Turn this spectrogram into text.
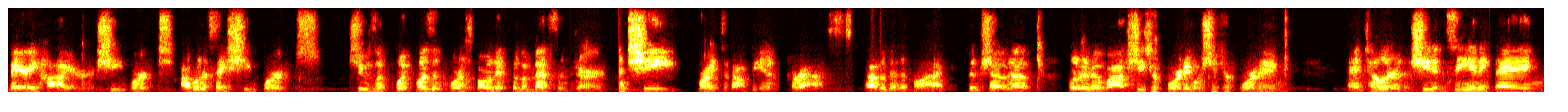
Mary Hyre, she worked. I want to say she worked. She was a Point Pleasant correspondent for the Messenger, and she writes about being harassed by the Men in Black. Then showed up, want to know why she's reporting what she's reporting, and telling her that she didn't see anything.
